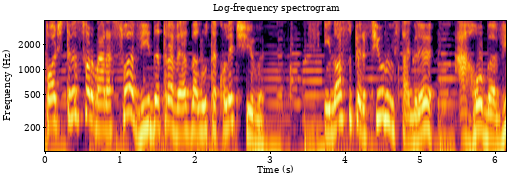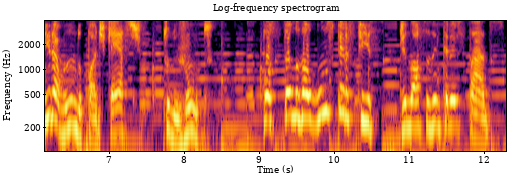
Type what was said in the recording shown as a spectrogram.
pode transformar a sua vida através da luta coletiva. Em nosso perfil no Instagram, @viramundopodcast, tudo junto, postamos alguns perfis de nossos entrevistados.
